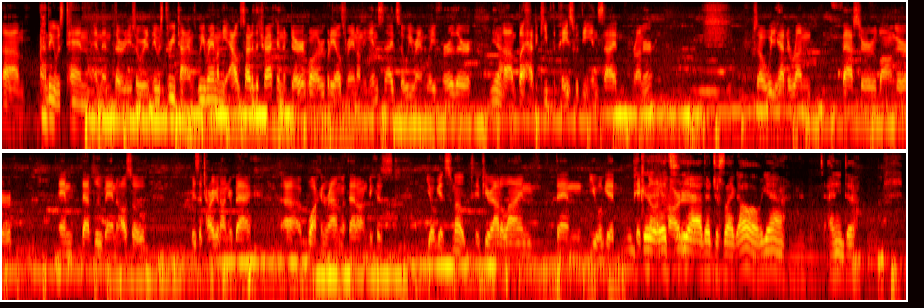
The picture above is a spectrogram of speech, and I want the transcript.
um, I think it was 10 and then 30. So we, it was three times. We ran on the outside of the track in the dirt while everybody else ran on the inside. So we ran way further, Yeah. um, but had to keep the pace with the inside runner. So we had to run faster, longer. And that blue band also is a target on your back, uh, walking around with that on because you'll get smoked. If you're out of line, then you will get picked Good, on it's- harder. Yeah, they're just like, oh yeah, I need to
